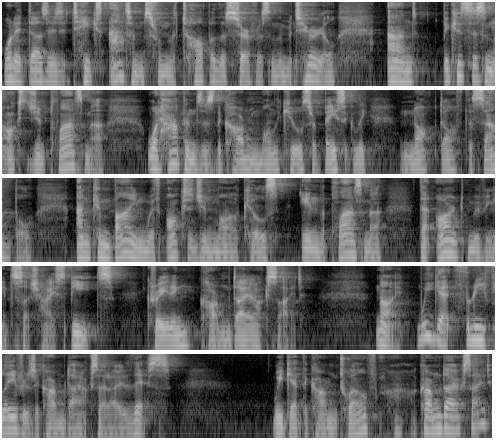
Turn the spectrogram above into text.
what it does is it takes atoms from the top of the surface of the material, and because this is an oxygen plasma, what happens is the carbon molecules are basically knocked off the sample and combine with oxygen molecules in the plasma that aren't moving at such high speeds, creating carbon dioxide. Now, we get three flavors of carbon dioxide out of this. We get the carbon 12 carbon dioxide,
